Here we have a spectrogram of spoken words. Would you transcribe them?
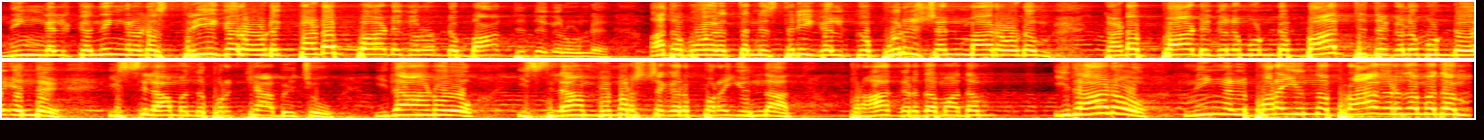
നിങ്ങൾക്ക് നിങ്ങളുടെ സ്ത്രീകളോട് കടപ്പാടുകളുണ്ട് ബാധ്യതകളുണ്ട്. അതുപോലെ തന്നെ സ്ത്രീകൾക്ക് പുരുഷന്മാരോടും കടപ്പാടുകളുമുണ്ട് ബാധ്യതകളുമുണ്ട് എന്ന് ഇസ്ലാം എന്ന് പ്രഖ്യാപിച്ചു. ഇതാണോ ഇസ്ലാം വിമർശകർ പറയുന്ന പ്രാകൃത മതം ഇതാണോ നിങ്ങൾ പറയുന്ന പ്രാകൃത മതം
